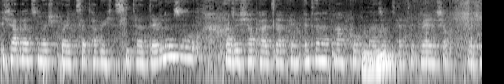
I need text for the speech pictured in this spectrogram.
ich habe halt zum Beispiel bei Z habe ich Zitadelle so. Also ich habe halt sehr viel im Internet nachguckt, mhm. weil sonst hätte, werde ich auch solche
